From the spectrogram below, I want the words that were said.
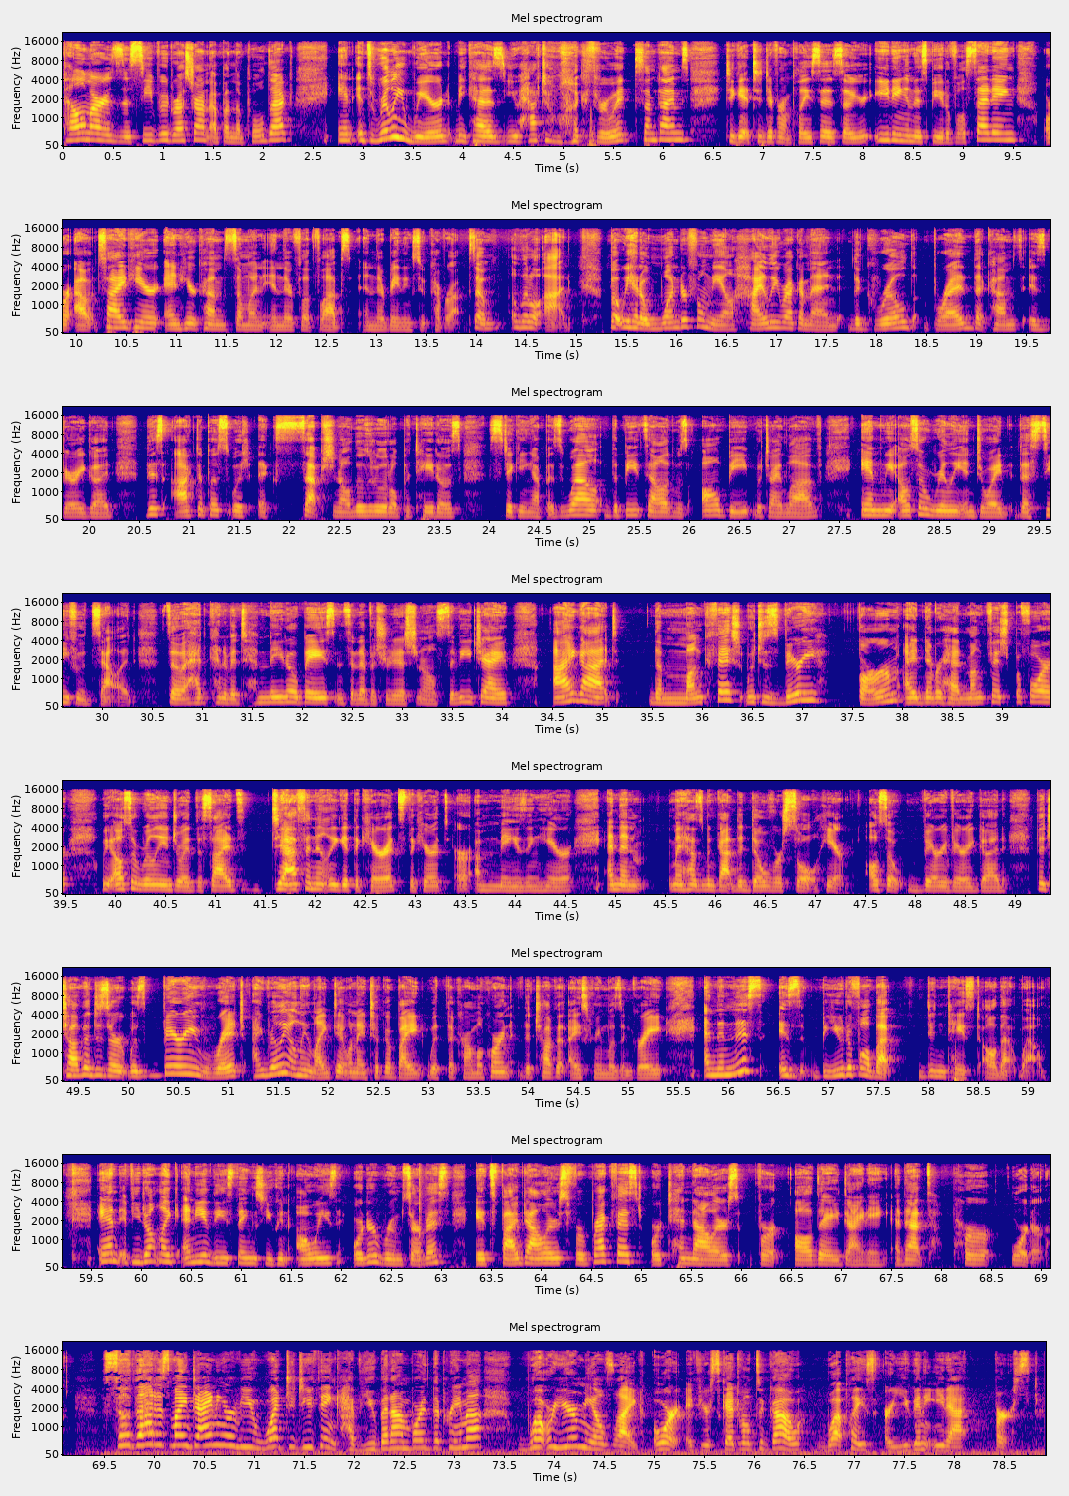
Palomar is the seafood restaurant up on the pool deck, and it's really weird because you have to walk through it sometimes to get to different places. So you're eating in this beautiful setting or outside here, and here comes someone in their flip flops and their bathing suit cover up. So a little odd, but we had a wonderful meal. Highly recommend. The grilled bread that comes is very good. This octopus was exceptional. Those are little potatoes sticking up as well. The beet salad was all beet, which I love, and we also really enjoyed the seafood seafood salad. So it had kind of a tomato base instead of a traditional ceviche. I got the monkfish, which is very firm. I had never had monkfish before. We also really enjoyed the sides. Definitely get the carrots. The carrots are amazing here. And then my husband got the Dover sole here. Also, very, very good. The chocolate dessert was very rich. I really only liked it when I took a bite with the caramel corn. The chocolate ice cream wasn't great. And then this is beautiful, but didn't taste all that well. And if you don't like any of these things, you can always order room service. It's $5 for breakfast or $10 for all day dining, and that's per order. So that is my dining review. What did you think? Have you been on board the Prima? What were your meals like? Or if you're scheduled to go, what place are you gonna eat at first?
